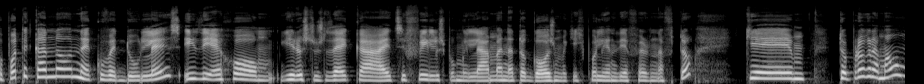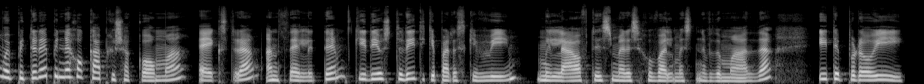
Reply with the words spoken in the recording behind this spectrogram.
Οπότε κάνω ναι, κουβεντούλες. Ήδη έχω γύρω στους 10 έτσι, φίλους που μιλάμε ανά τον κόσμο και έχει πολύ ενδιαφέρον αυτό. Και το πρόγραμμά μου μου επιτρέπει να έχω κάποιους ακόμα έξτρα, αν θέλετε, κυρίως Τρίτη και Παρασκευή, μιλάω αυτές τις μέρες έχω βάλει μέσα στην εβδομάδα, είτε πρωί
